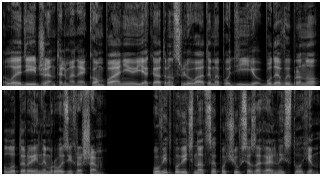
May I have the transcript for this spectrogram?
леді і джентльмени, компанію, яка транслюватиме подію, буде вибрано лотерейним розіграшем. У відповідь на це почувся загальний стогін,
